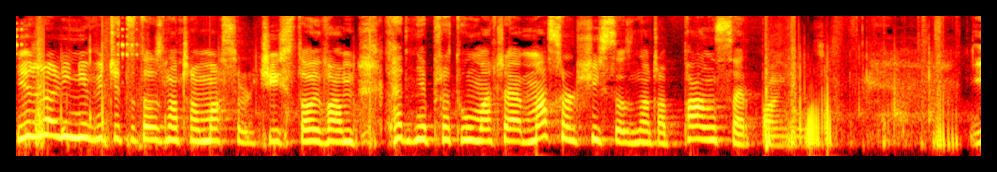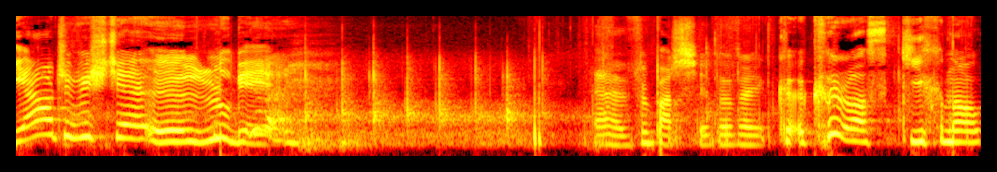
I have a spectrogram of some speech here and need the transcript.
Jeżeli nie wiecie, co to oznacza Master Cheese, to wam chętnie przetłumaczę. Master Cheese to oznacza pancer po angielsku. Ja oczywiście y, lubię je. E, wybaczcie, tutaj cross kichnął.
